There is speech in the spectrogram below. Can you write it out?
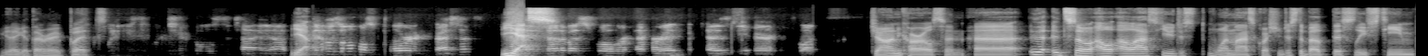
did I get that right? But when he scored two goals to tie it up. Yeah. that was almost more impressive. yes, None of us will remember it because the Americans won. John Carlson. Uh, so I'll I'll ask you just one last question, just about this Leafs team.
